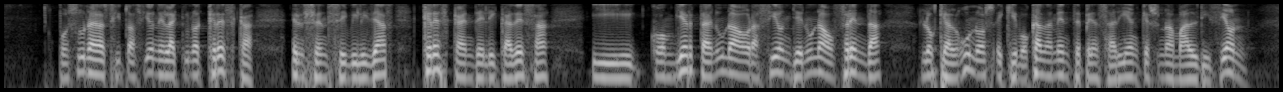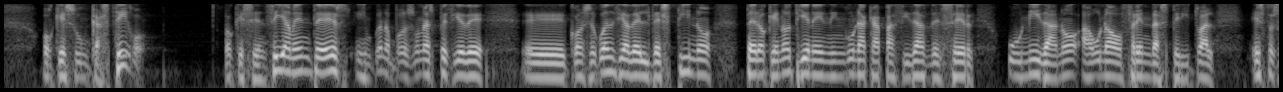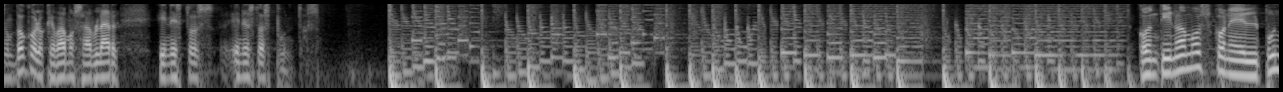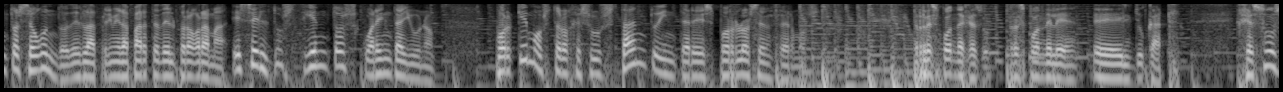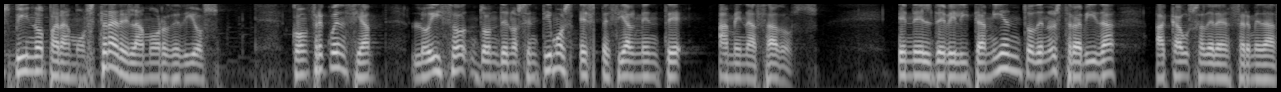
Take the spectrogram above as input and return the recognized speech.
pues una situación en la que uno crezca en sensibilidad, crezca en delicadeza y convierta en una oración y en una ofrenda lo que algunos equivocadamente pensarían que es una maldición o que es un castigo o que sencillamente es bueno pues una especie de eh, consecuencia del destino pero que no tiene ninguna capacidad de ser unida ¿no? a una ofrenda espiritual esto es un poco lo que vamos a hablar en estos en estos puntos Continuamos con el punto segundo de la primera parte del programa. Es el 241. ¿Por qué mostró Jesús tanto interés por los enfermos? Responde Jesús, respóndele eh, el Yucat. Jesús vino para mostrar el amor de Dios. Con frecuencia lo hizo donde nos sentimos especialmente amenazados, en el debilitamiento de nuestra vida a causa de la enfermedad.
